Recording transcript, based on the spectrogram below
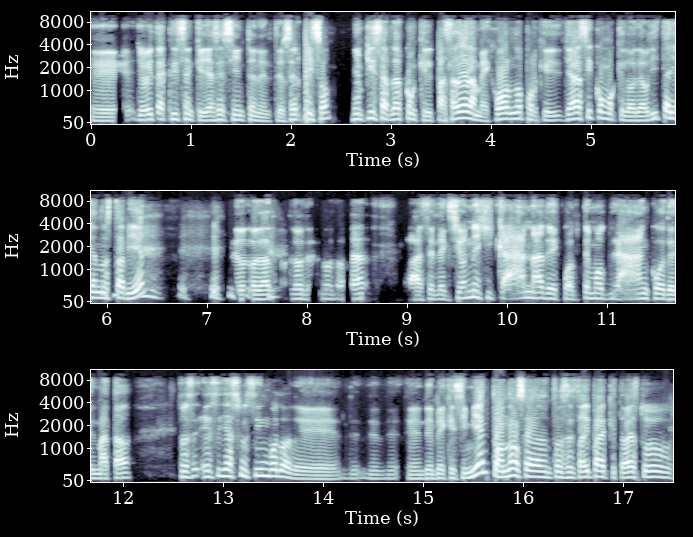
Eh, y ahorita Cristian, que ya se siente en el tercer piso, ya empieza a hablar con que el pasado era mejor, ¿no? Porque ya así como que lo de ahorita ya no está bien. la selección mexicana de Cuauhtémoc Blanco, del matado. Entonces, ese ya es un símbolo de, envejecimiento, ¿no? O sea, entonces ahí para que te vayas tú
